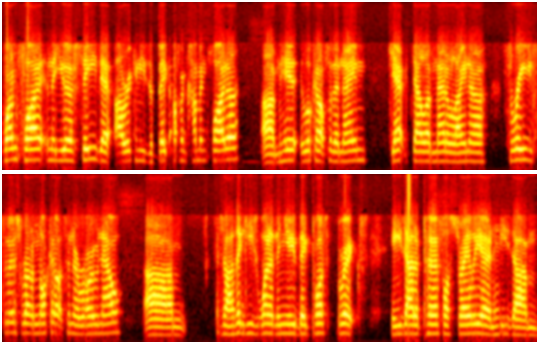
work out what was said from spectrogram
one fight in the UFC that I reckon he's a big up and coming fighter. Um, here, look out for the name Jack Della Maddalena. Three first round knockouts in a row now. Um, so I think he's one of the new big prospects. He's out of Perth, Australia, and he's um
